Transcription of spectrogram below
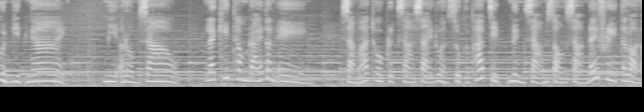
หงุดหงิดง่าย มีอารมณ์เศร้า และคิดทำร้ายตนเอง สามารถโทรปรึกษาสายด่วนสุขภาพจิต 1323 ได้ฟรีตลอด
